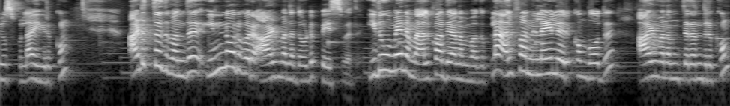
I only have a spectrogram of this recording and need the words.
யூஸ்ஃபுல்லாக இருக்கும். அடுத்தது வந்து இன்னொருவர் ஆழ்மனதோடு பேசுவது. இதுவுமே நம்ம அல்ஃபா தியானம் வகுப்பில் அல்ஃபா நிலையில் இருக்கும்போது ஆழ்மனம் திறந்திருக்கும்.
